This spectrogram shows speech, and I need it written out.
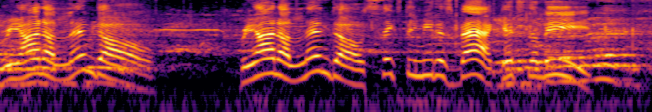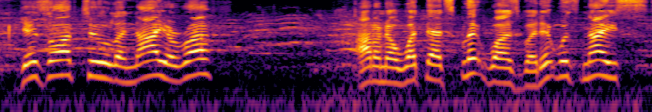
Brianna Lindo. Brianna Lindo, 60 meters back, gets the lead. Gives off to Lanaya Ruff. I don't know what that split was, but it was nice.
